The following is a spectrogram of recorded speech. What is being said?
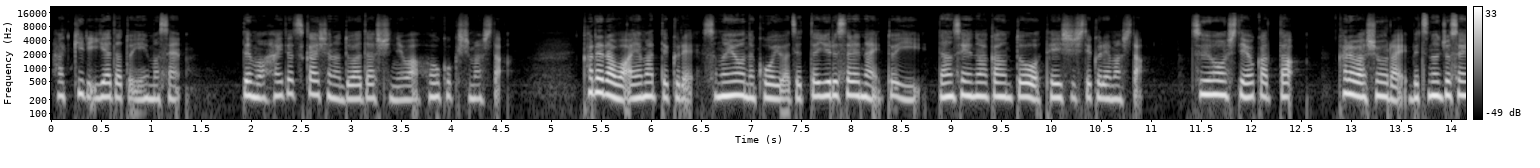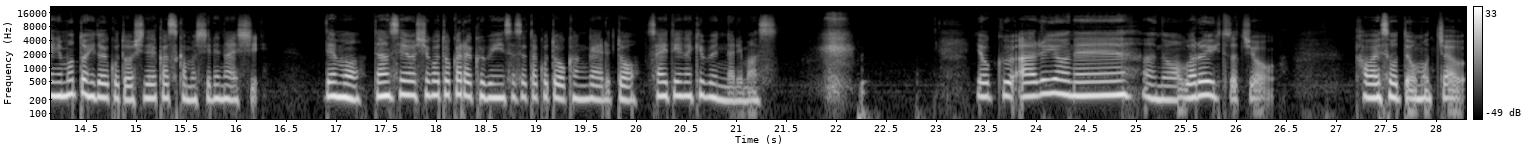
はっきり嫌だと言えません。でも配達会社のドアダッシュには報告しました。彼らは謝ってくれ、そのような行為は絶対許されないと言い、男性のアカウントを停止してくれました。通報してよかった。彼は将来別の女性にもっとひどいことをしでかすかもしれないし。でも男性を仕事からクビにさせたことを考えると最低な気分になります。よくあるよね。あの、悪い人たちをかわいそうって思っちゃう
